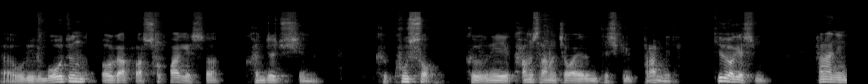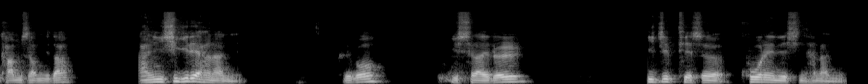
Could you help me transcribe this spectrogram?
어, 우리를 모든 억압과 속박에서 건져주시는 그 구속, 그 은혜에 감사하는 저와 여러분 되시길 바랍니다. 기도하겠습니다. 하나님 감사합니다. 안식일의 하나님, 그리고 이스라엘을 이집트에서 구원해 내신 하나님,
